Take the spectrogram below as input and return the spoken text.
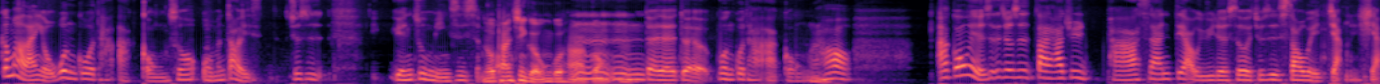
格马兰有问过他阿公说：“我们到底就是原住民是什么？”然后潘信格问过他阿公，嗯对对对，问过他阿公，然后阿公也是，就是带他去爬山钓鱼的时候，就是稍微讲一下，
